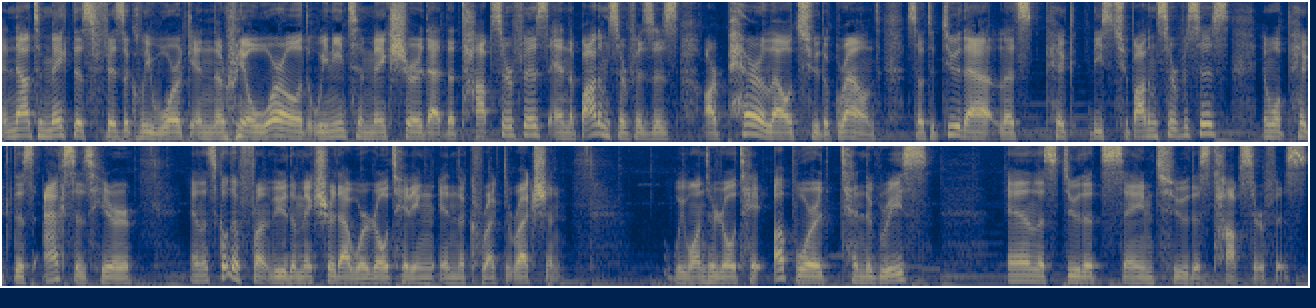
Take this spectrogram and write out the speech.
And now to make this physically work in the real world, we need to make sure that the top surface and the bottom surfaces are parallel to the ground. So to do that, let's pick these two bottom surfaces and we'll pick this axis here. And let's go to front view to make sure that we're rotating in the correct direction we want to rotate upward 10 degrees. And let's do the same to this top surface.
